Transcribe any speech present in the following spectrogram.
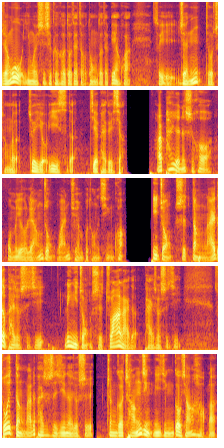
人物因为时时刻刻都在走动，都在变化，所以人就成了最有意思的街拍对象。而拍人的时候，我们有两种完全不同的情况：一种是等来的拍摄时机，另一种是抓来的拍摄时机。所谓等来的拍摄时机呢，就是整个场景你已经构想好了，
